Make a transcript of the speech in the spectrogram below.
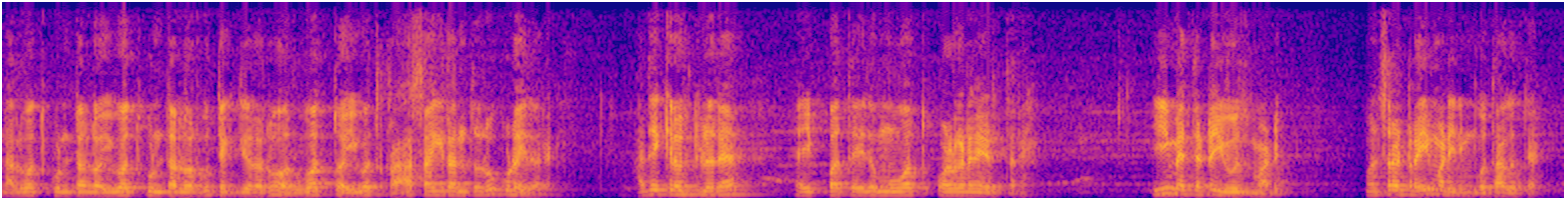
ನಲ್ವತ್ತು ಕ್ವಿಂಟಲ್, ಐವತ್ತು ಕ್ವಿಂಟಲ್ವರೆಗೂ ತೆಗೆದಿರೋರು, ಅರುವತ್ತು, ಐವತ್ತು ಕ್ರಾಸ್ ಆಗಿರೋಂಥವ್ರು ಕೂಡ ಇದ್ದಾರೆ. ಅದೇ ಕೆಲವ್ರು ಕೇಳಿದ್ರೆ, ಇಪ್ಪತ್ತೈದು, ಮೂವತ್ತು ಒಳಗಡೆ ಇರ್ತಾರೆ. ಈ ಮೆಥಡ್ನ ಯೂಸ್ ಮಾಡಿ. ಒಂದ್ಸಲ ಟ್ರೈ ಮಾಡಿ, ನಿಮ್ಗೆ ಗೊತ್ತಾಗುತ್ತೆ.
